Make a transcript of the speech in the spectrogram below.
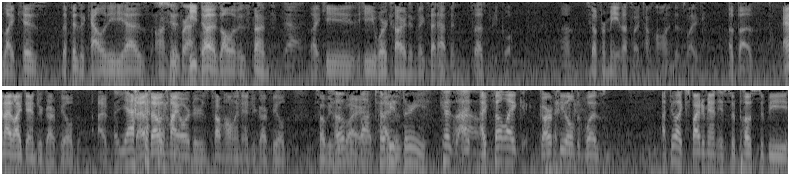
like his the physicality he has on his Super he does all of his stunts. Yeah. like he he works hard and makes that happen. So that's pretty cool so for me that's why Tom Holland is like above and I liked Andrew Garfield I, Uh, yeah. that, that was my orders Tom Holland Andrew Garfield Tobey, Tobey, Maguire wow, I Tobey's just- three. because Wow. I, I felt like Garfield was. I feel like Spider Man is supposed to be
